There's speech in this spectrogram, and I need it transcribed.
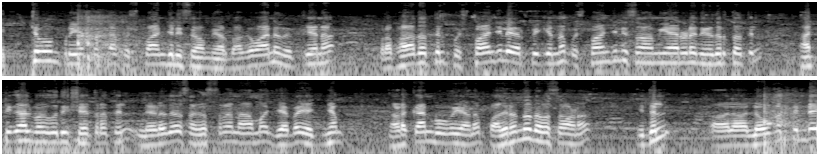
ഏറ്റവും പ്രിയപ്പെട്ട പുഷ്പാഞ്ജലി സ്വാമിയാർ. ഭഗവാന് നിത്യേന പ്രഭാതത്തിൽ പുഷ്പാഞ്ജലി അർപ്പിക്കുന്ന പുഷ്പാഞ്ജലി സ്വാമിയാരുടെ നേതൃത്വത്തിൽ ആറ്റുകാൽ ഭഗവതി ക്ഷേത്രത്തിൽ ലളിത സഹസ്രനാമ ജപയജ്ഞം നടക്കാൻ പോവുകയാണ്. പതിനൊന്ന് ദിവസമാണ് ഇതിൽ ലോകത്തിന്റെ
